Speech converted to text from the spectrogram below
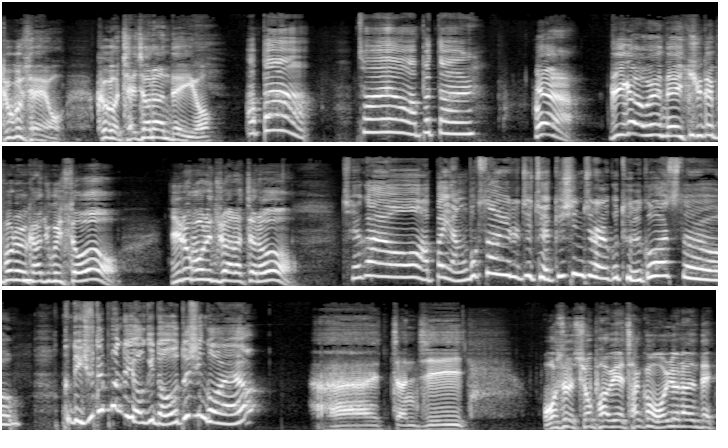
누구세요? 그거 제 전화인데요. 아빠 저예요 아빠 딸. 야, 네가 왜 내 휴대폰을 가지고 있어? 잃어버린 줄 알았잖아. 제가요 아빠 양복 상의를 제 재킷인 줄 알고 들고 왔어요. 근데 휴대폰도 여기 넣어두신 거예요? 아, 쩐지 옷을 소파 위에 잠깐 올려놨는데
